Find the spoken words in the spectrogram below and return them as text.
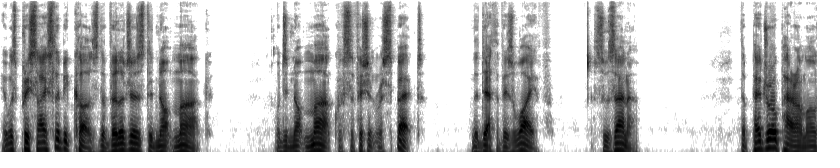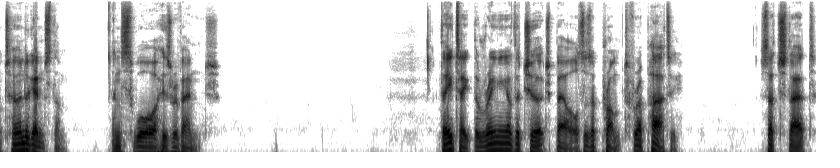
It was precisely because the villagers did not mark, or did not mark with sufficient respect, the death of his wife, Susana, that Pedro Paramo turned against them and swore his revenge. They take the ringing of the church bells as a prompt for a party, such that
